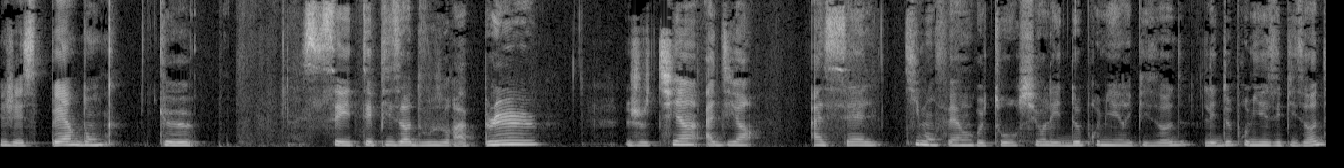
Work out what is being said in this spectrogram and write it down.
J'espère donc que cet épisode vous aura plu. Je tiens à dire à celles qui m'ont fait un retour sur les deux premiers épisodes, les deux premiers épisodes,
